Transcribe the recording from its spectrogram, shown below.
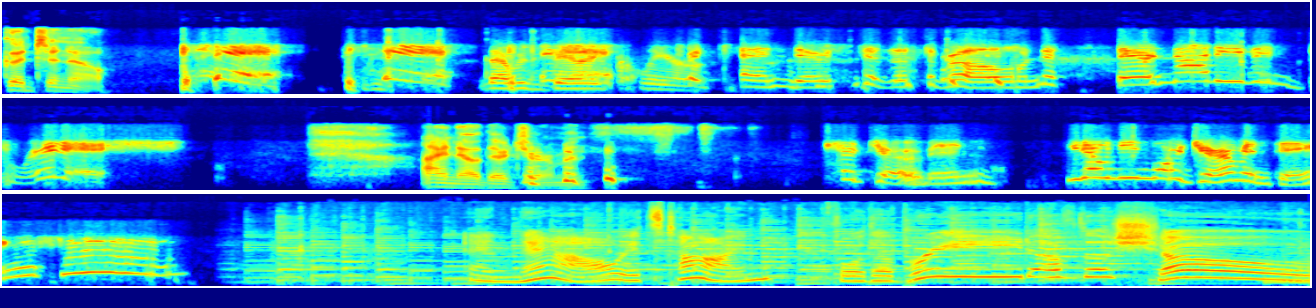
Good to know. that was very clear. Pretenders to the throne. They're not even British. I know they're German. they're German. You don't need more German things. and now it's time for the breed of the show.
